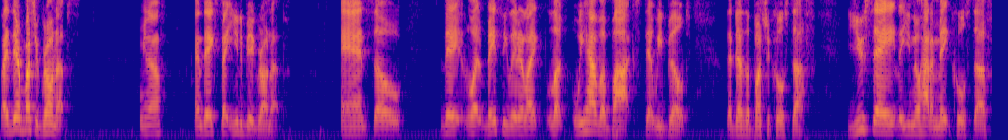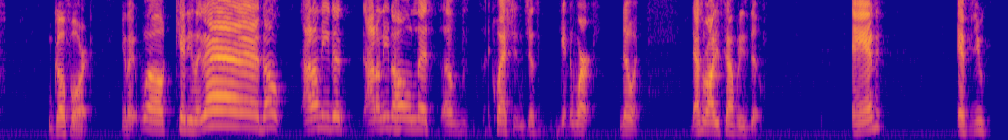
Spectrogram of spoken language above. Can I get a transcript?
like they're a bunch of grown ups, you know, and they expect you to be a grown up, and so they what basically they're like, look, we have a box that we built that does a bunch of cool stuff. You say that you know how to make cool stuff, go for it. You're like, well, Kenny's like, nah, don't. I don't need to. I don't need a whole list of questions. Just get to work. Do it. That's what all these companies do. And if you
